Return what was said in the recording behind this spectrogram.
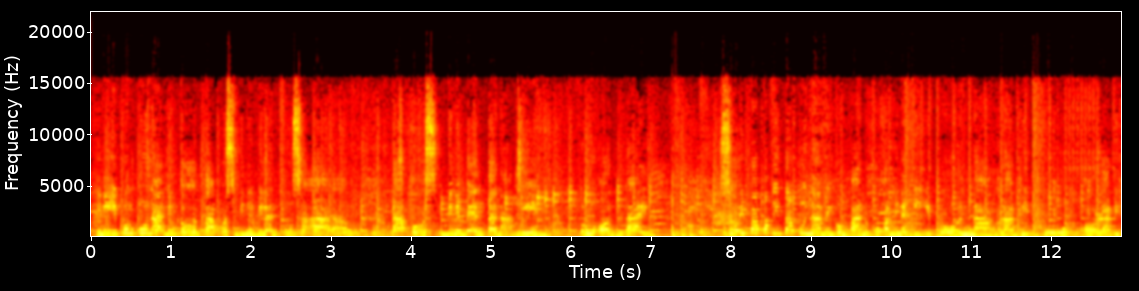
Iniipon po namin to, tapos binibilad po sa araw, tapos ibinibenta namin through online. So, ipapakita po namin kung paano po kami nag-iipon ng rabbit poop o rabbit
